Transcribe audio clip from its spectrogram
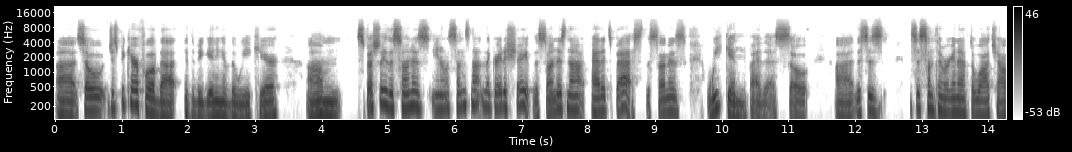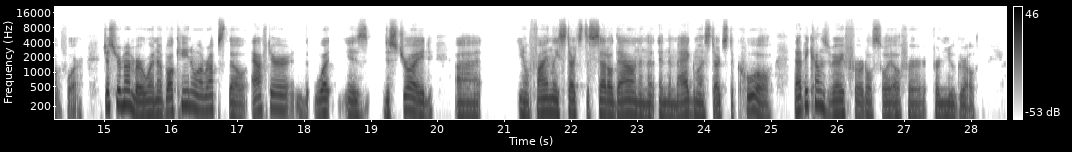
Uh, so just be careful of that at the beginning of the week here. Um, especially the sun is, you know, sun's not in the greatest shape. The sun is not at its best. The sun is weakened by this. So uh, this is this is something we're going to have to watch out for. Just remember when a volcano erupts, though, after what is destroyed, uh, you know, finally starts to settle down and the, and the magma starts to cool, that becomes very fertile soil for, for new growth.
